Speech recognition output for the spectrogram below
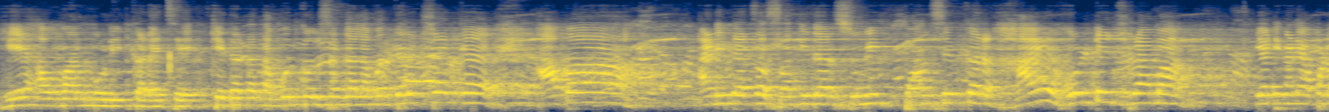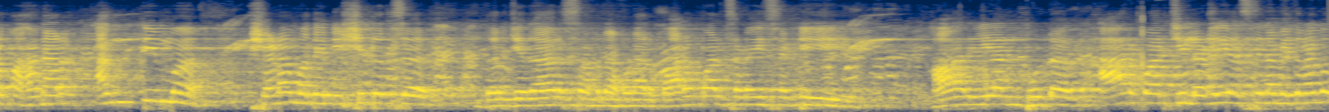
हे आव्हान मोडीत काढायचंय. केदारनाथ अमोदकोल संघाला मध्यरक्षक आबा आणि त्याचा साथीदार Sumit Palsekar high voltage drama. या ठिकाणी आपण पाहणार अंतिम क्षणामध्ये निश्चितच दर्जेदार सामना होणार. वारंवार चढाईसाठी. आर्यन फुटक आर पारची लढाई असते ना मित्रांनो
